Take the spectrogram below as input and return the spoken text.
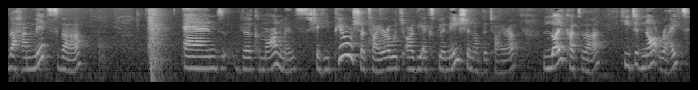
The Hamitzvah and the commandments, Shehi Pirusha Torah, which are the explanation of the Torah, Loi Katva, he did not write,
